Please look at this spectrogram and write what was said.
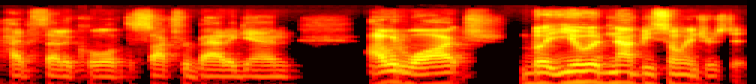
hypothetical, if the Sox were bad again, I would watch, But you would not be so interested.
